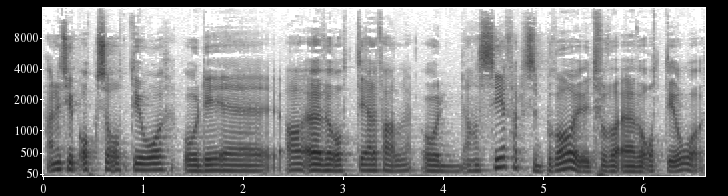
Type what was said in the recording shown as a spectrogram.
Han är typ också 80 år, och det är, ja, över 80 i alla fall. Och han ser faktiskt bra ut för att vara över 80 år.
